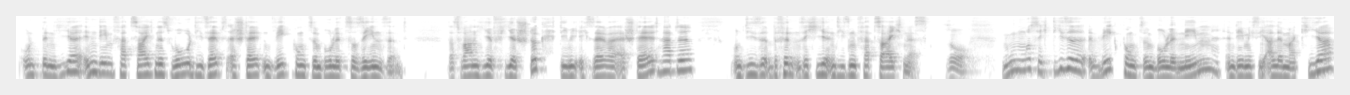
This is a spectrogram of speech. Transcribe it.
und bin hier in dem Verzeichnis, wo die selbst erstellten Wegpunktsymbole zu sehen sind. Das waren hier vier Stück, die ich selber erstellt hatte und diese befinden sich hier in diesem Verzeichnis. So, nun muss ich diese Wegpunktsymbole nehmen, indem ich sie alle markiere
